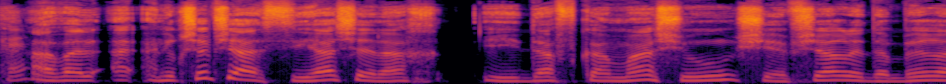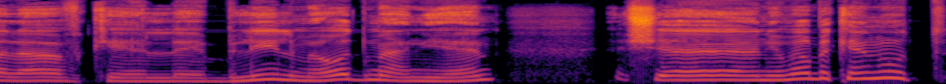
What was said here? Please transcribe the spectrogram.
כן? אבל אני חושב שהעשייה שלך היא דווקא משהו שאפשר לדבר עליו כאל בליל מאוד מעניין, שאני אומר בכנות,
